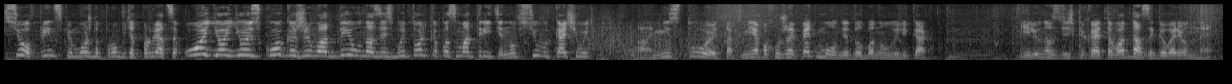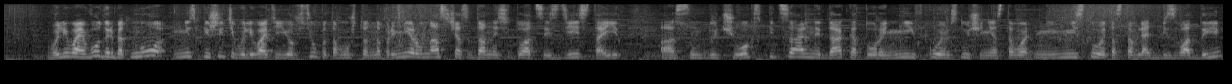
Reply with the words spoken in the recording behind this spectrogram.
Все, в принципе, можно пробовать отправляться. Ой-ой-ой, сколько же воды у нас здесь, вы только посмотрите. Но всю выкачивать а, не стоит. Так, меня, похоже, опять молния долбанула или как? Или у нас здесь какая-то вода заговоренная? Выливаем воду, ребят, но не спешите выливать ее всю, потому что, например, у нас сейчас в данной ситуации здесь стоит а, сундучок специальный, да, который ни в коем случае не, остава... не, не стоит оставлять без воды.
